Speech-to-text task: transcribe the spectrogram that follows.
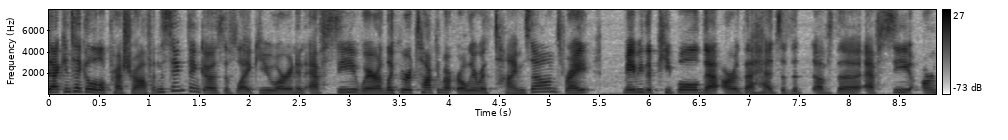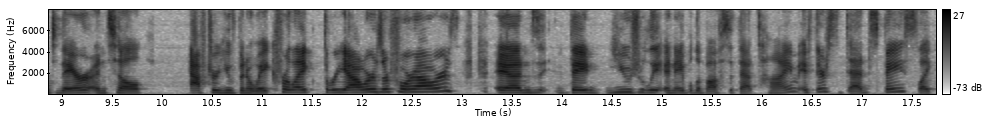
that can take a little pressure off. And the same thing goes if like you are in an FC where like we were talking about earlier with time zones, right? Maybe the people that are the heads of the of the FC aren't there until after you've been awake for like three hours or four hours and they usually enable the buffs at that time if there's dead space like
